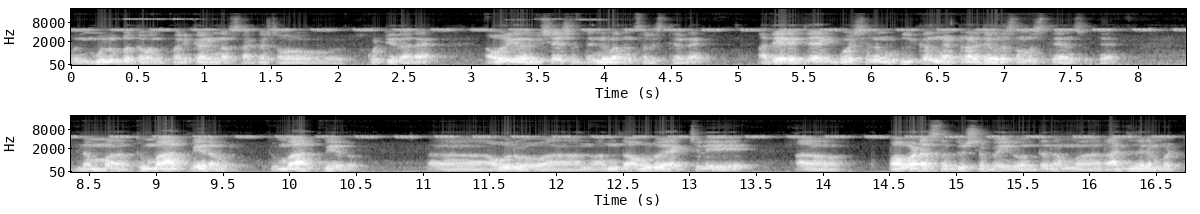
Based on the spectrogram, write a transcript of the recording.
ಒಂದು ಮೂಲಭೂತ ಒಂದು ಪರಿಕರನ ಸಾಕಷ್ಟು ಅವರು ಕೊಟ್ಟಿದ್ದಾರೆ. ಅವರಿಗೆ ವಿಶೇಷ ಧನ್ಯವಾದ ಸಲ್ಲಿಸ್ತೇನೆ. ಅದೇ ರೀತಿಯಾಗಿ ಬಹುಶಃ ನಮ್ಮ ಹುಲ್ಕಲ್ ನಟರಾಜ್ ಅವರ ಸಂಸ್ಥೆ ಅನಿಸುತ್ತೆ. ನಮ್ಮ ತುಂಬ ಆತ್ಮೀಯರವರು ತುಂಬ ಆತ್ಮೀಯರು. ಅವರು ಅಂದ ಅಂದು ಅವರು ಆ್ಯಕ್ಚುಲಿ ಪವಾಡ ಸದೃಶ ಬೈಲು ಅಂತ ನಮ್ಮ ರಾಜ್ಯದಲ್ಲಿ ಮೊಟ್ಟ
